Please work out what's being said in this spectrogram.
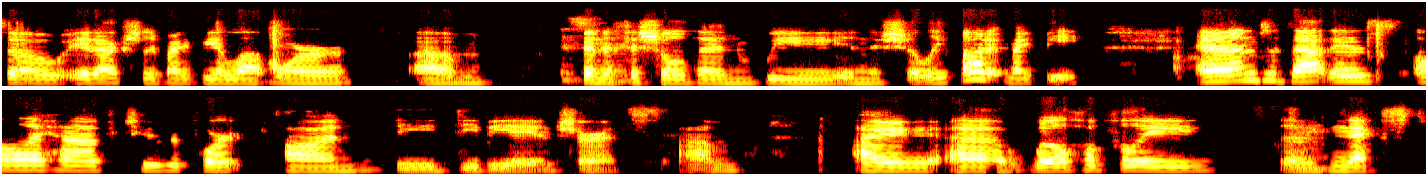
so it actually might be a lot more um, beneficial than we initially thought it might be. And that is all I have to report on the DBA insurance. Um, I uh, will hopefully the next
